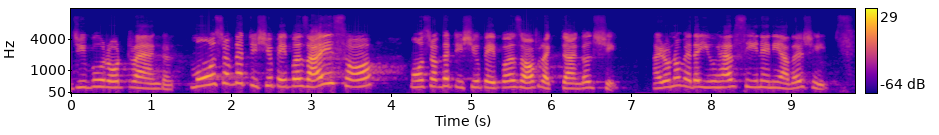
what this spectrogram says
Jibu wrote triangle. Most of the tissue papers I saw, most of the tissue papers of rectangle shape. I don't know whether you have seen any other shapes.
